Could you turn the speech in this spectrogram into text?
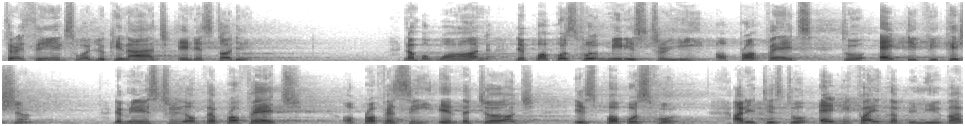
Three things we're looking at in the study. Number one, the purposeful ministry of prophets to edification. The ministry of the prophet or prophecy in the church is purposeful. And it is to edify the believer,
